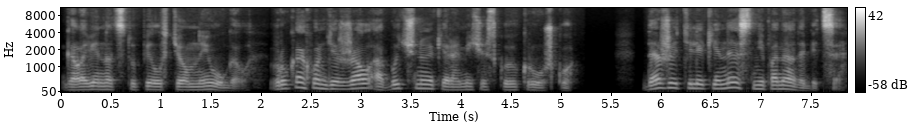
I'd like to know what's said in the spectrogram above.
Головин отступил в темный угол. В руках он держал обычную керамическую кружку. Даже телекинез не понадобится.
